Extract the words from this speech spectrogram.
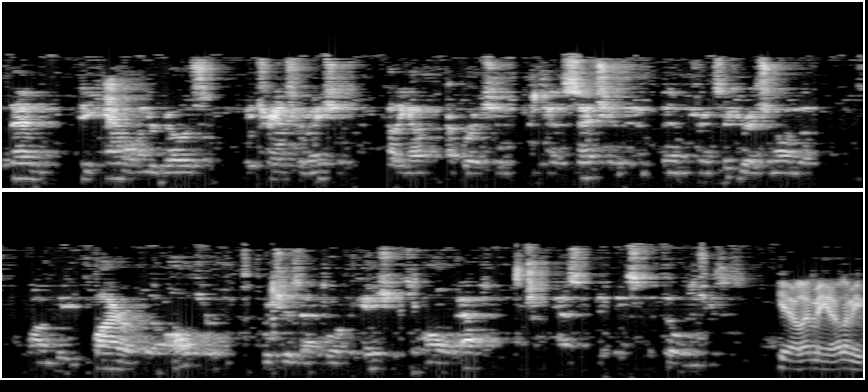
but then the animal undergoes a transformation, cutting up, preparation, and ascension, and then transfiguration on the on the fire of the altar, which is that glorification. So all of that has be fulfilled in Jesus. Yeah, let me uh, let me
